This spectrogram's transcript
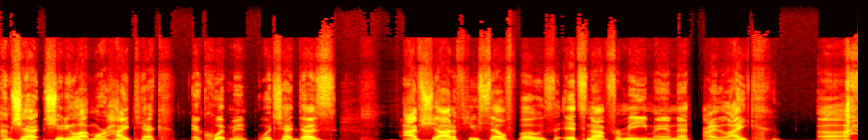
I'm shot, shooting a lot more high tech equipment, which does. I've shot a few self bows. It's not for me, man. That I like. Uh,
